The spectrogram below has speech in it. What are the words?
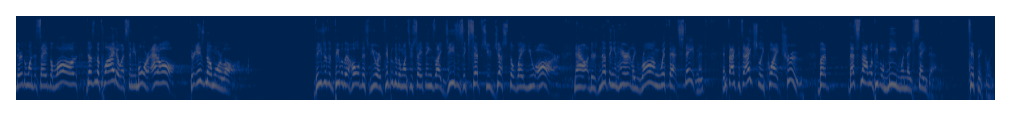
they're the ones that say the law doesn't apply to us anymore at all. There is no more law. These are the people that hold this view are typically the ones who say things like Jesus accepts you just the way you are. Now, there's nothing inherently wrong with that statement. In fact, it's actually quite true. But that's not what people mean when they say that, typically.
